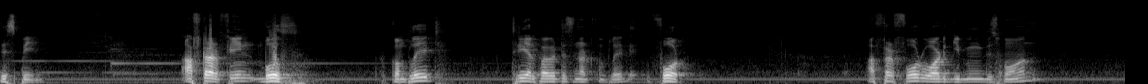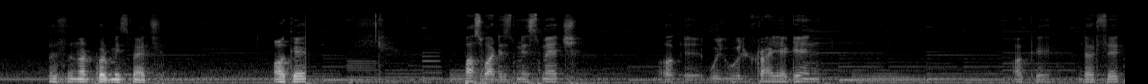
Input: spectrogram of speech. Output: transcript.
this pin. After pin both complete. 3 alphabet is not complete 4 after 4 word giving this one this is not for mismatch. Okay password is mismatch. Okay we will try again. Okay that's it.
